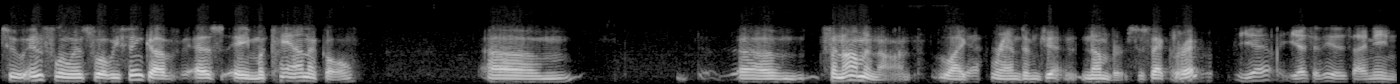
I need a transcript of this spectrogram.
to influence what we think of as a mechanical um, um, phenomenon like yeah. random gen- numbers. Is that correct? Yeah, yes, it is. I mean,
